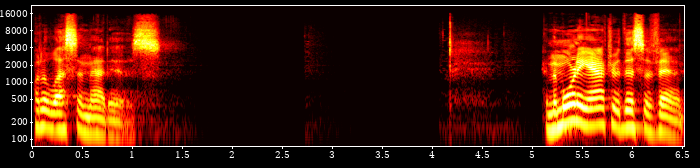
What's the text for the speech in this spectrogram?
What a lesson that is. In the morning after this event,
